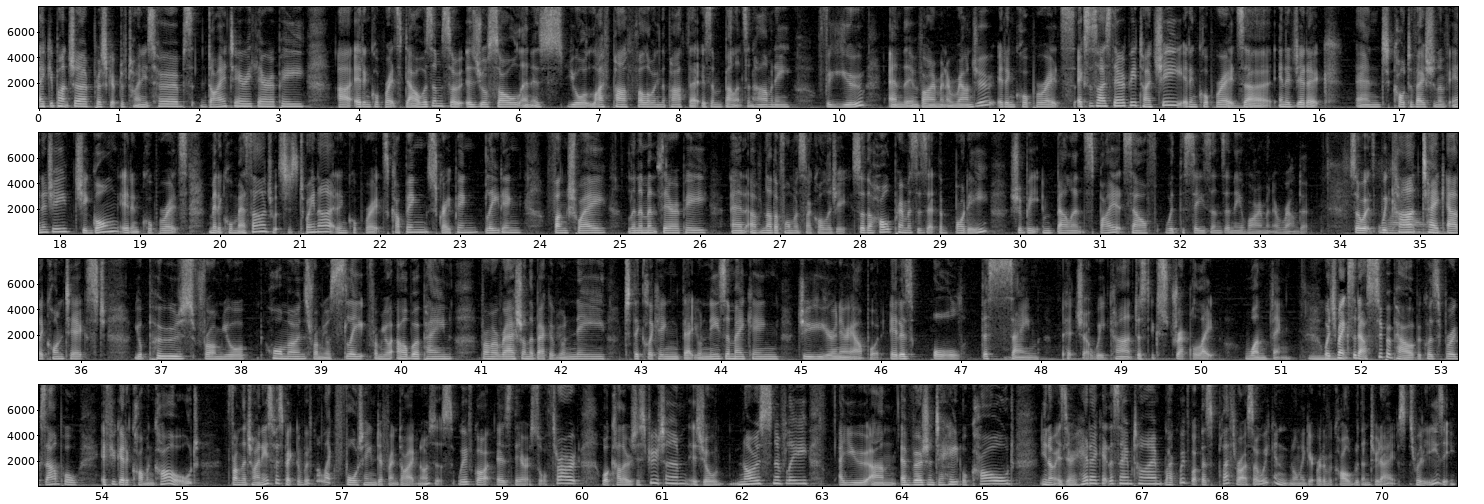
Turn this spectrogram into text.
acupuncture, prescriptive Chinese herbs, dietary therapy. Uh, it incorporates Taoism. So, is your soul and is your life path following the path that is in balance and harmony for you and the environment around you? It incorporates exercise therapy, Tai Chi. It incorporates uh, energetic and cultivation of energy, qigong. It incorporates medical massage, which is tuina. It incorporates cupping, scraping, bleeding, feng shui, liniment therapy, and another form of psychology. So the whole premise is that the body should be in balance by itself with the seasons and the environment around it. So it's, we can't take out of context your poos from your hormones, from your sleep, from your elbow pain, from a rash on the back of your knee, to the clicking that your knees are making, to your urinary output. It is all the same picture. We can't just extrapolate one thing, which mm. makes it our superpower because, for example, if you get a common cold, from the Chinese perspective, we've got like 14 different diagnoses. We've got is there a sore throat? What color is your sputum? Is your nose snivelly? Are you um, aversion to heat or cold? You know, is there a headache at the same time? Like we've got this plethora, so we can normally get rid of a cold within two days. It's really easy.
